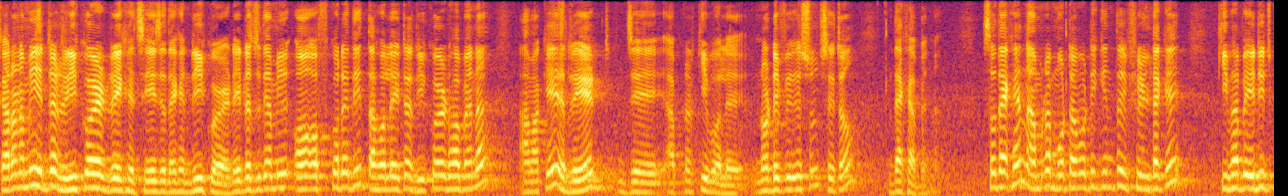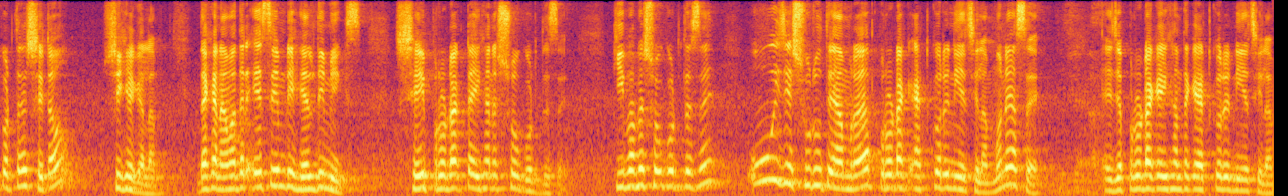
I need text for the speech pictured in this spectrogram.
কারণ আমি এটা রিকোয়ার্ড রেখেছি। এই যে দেখেন রিকোয়ার্ড এটা যদি আমি অফ করে দিই, তাহলে এটা রিকোয়ার্ড হবে না। আমাকে রেড যে আপনার কি বলে নোটিফিকেশন সেটাও দেখাবে না। সো দেখেন, আমরা মোটামুটি কিন্তু এই ফিল্ডটাকে কীভাবে এডিট করতে হয়, সেটাও শিখে গেলাম। দেখেন, আমাদের এস এমডি হেলদি মিক্স সেই প্রোডাক্টটা এখানে শো করতেছে। কীভাবে শো করতেছে? ওই যে শুরুতে আমরা প্রোডাক্ট অ্যাড করে নিয়েছিলাম, মনে আছে? এই যে প্রোডাক্ট এইখান থেকে অ্যাড করে নিয়েছিলাম,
